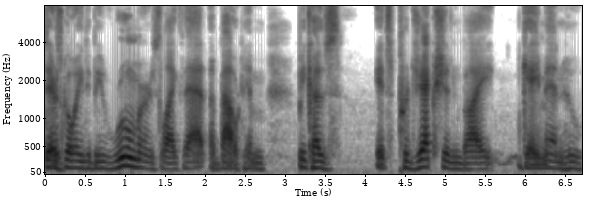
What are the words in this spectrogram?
there's going to be rumors like that about him because it's projection by gay men who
